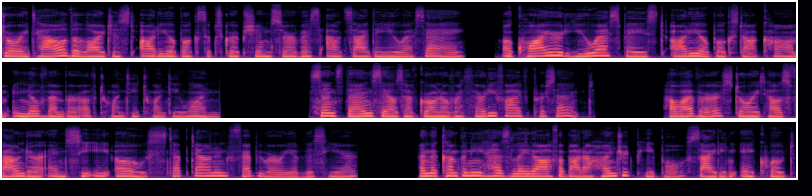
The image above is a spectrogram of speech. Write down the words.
Storytel, the largest audiobook subscription service outside the USA, acquired US based audiobooks.com in November of 2021. Since then, sales have grown over 35%. However, Storytel's founder and CEO stepped down in February of this year, and the company has laid off about 100 people, citing a quote,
